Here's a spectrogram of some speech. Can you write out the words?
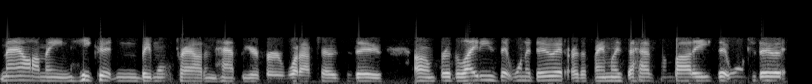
now, I mean, he couldn't be more proud and happier for what I've chose to do. Um, for the ladies that want to do it, or the families that have somebody that want to do it,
